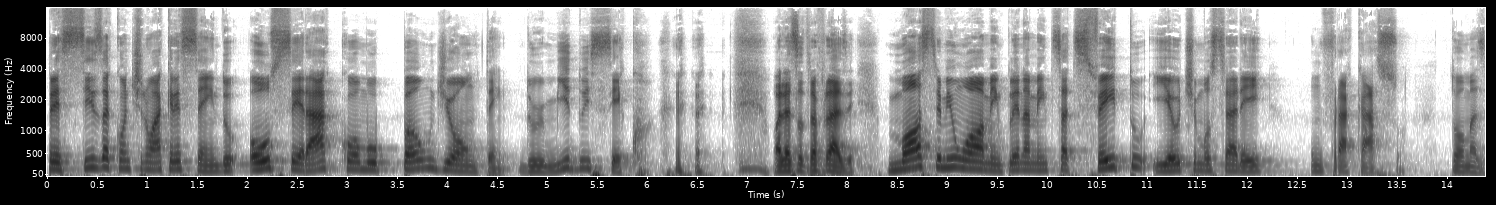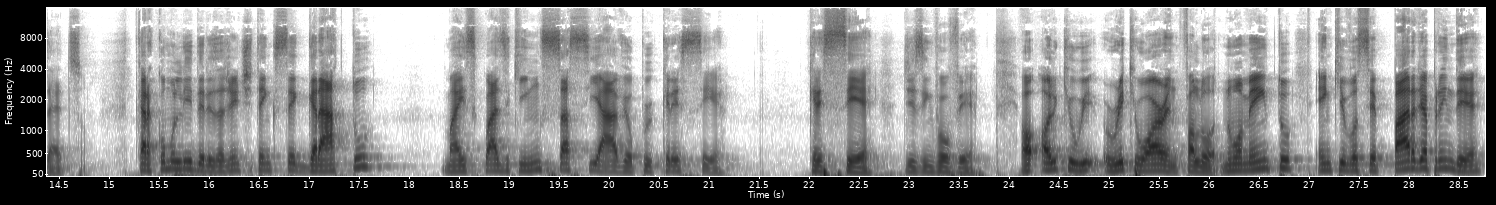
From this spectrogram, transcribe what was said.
precisa continuar crescendo ou será como o pão de ontem, dormido e seco. Olha essa outra frase. Mostre-me um homem plenamente satisfeito e eu te mostrarei um fracasso. Thomas Edison. Cara, como líderes, a gente tem que ser grato, mas quase que insaciável por crescer. Crescer, desenvolver. Olha o que o Rick Warren falou. No momento em que você para de aprender,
